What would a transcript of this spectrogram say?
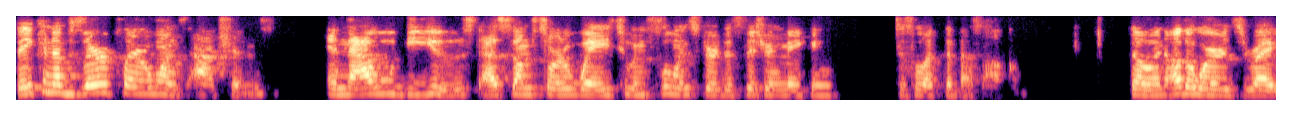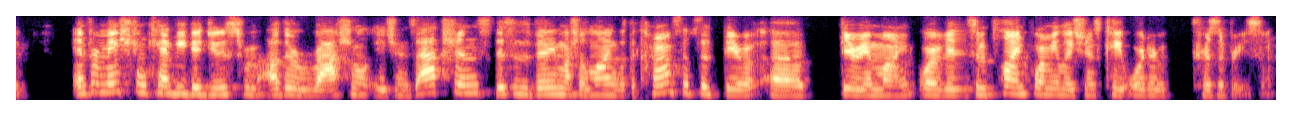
they can observe player one's actions, and that will be used as some sort of way to influence their decision making to select the best outcome. So in other words, right, information can be deduced from other rational agents' actions. This is very much aligned with the concepts of theory, uh, theory of mind, or if its implied formulation is K-order recursive reasoning.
